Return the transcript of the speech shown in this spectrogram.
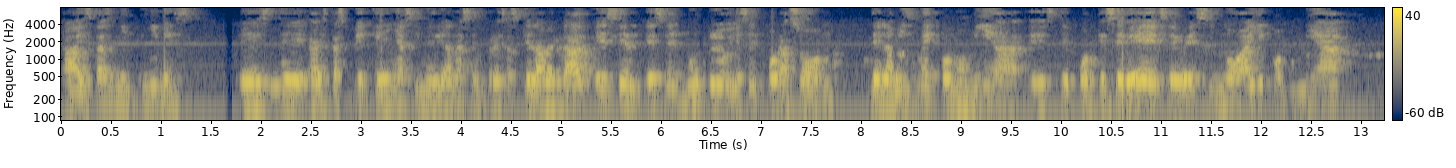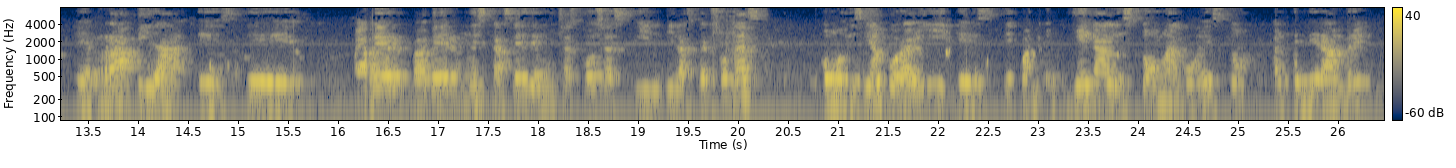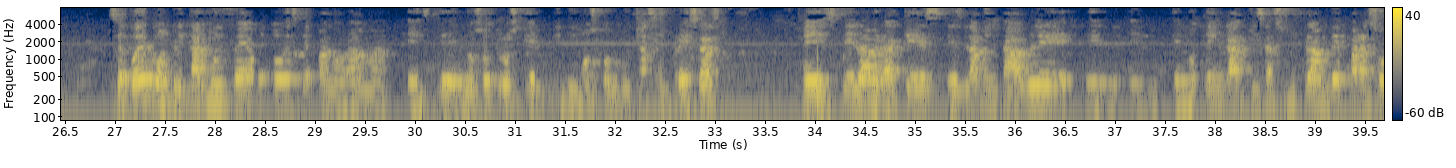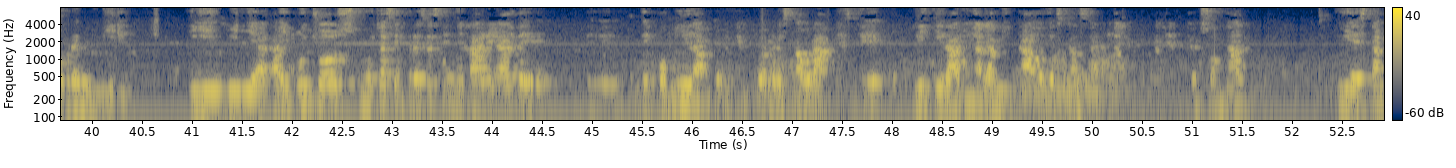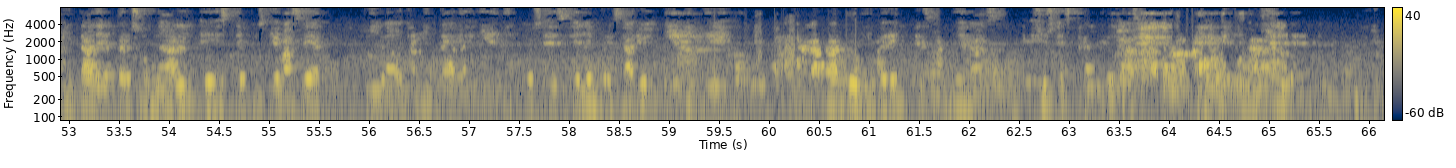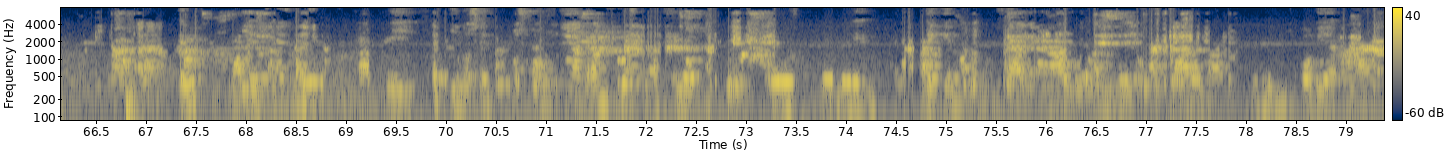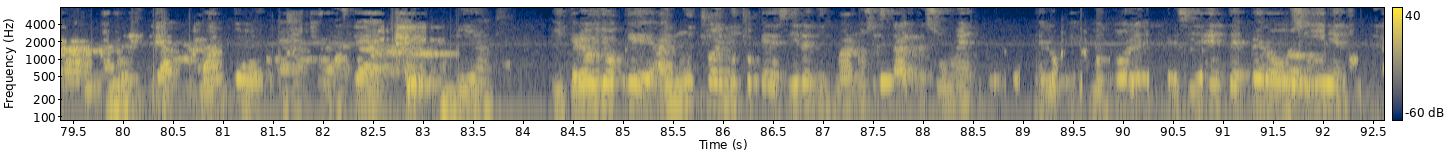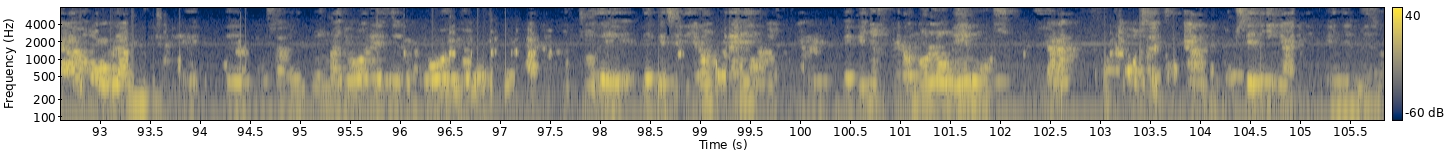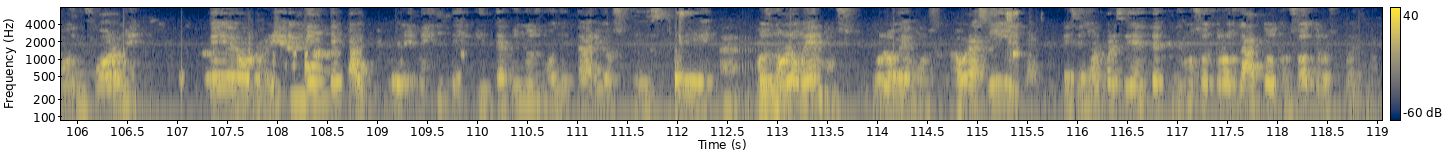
a estas MIPIMES, este, a estas pequeñas y medianas empresas que la verdad es el, es el núcleo y es el corazón de la misma economía, este, porque se ve, se ve, si no hay economía eh, rápida, este, va, a haber, va a haber una escasez de muchas cosas y, las personas, como decían por ahí, este, cuando llega al estómago esto, al tener hambre, se puede complicar muy feo todo este panorama. Este, nosotros que vivimos con muchas empresas, este, la verdad que es, es lamentable que no tengan quizás un plan B para sobrevivir y, hay muchos, muchas empresas en el área de, de, comida, por ejemplo, restaurantes que liquidaron a la mitad o descansaron a personal. Y esta mitad del personal, este, pues, ¿qué va a hacer? Y la otra mitad viene. Entonces, el empresario tiene que agarrar de diferentes maneras sus estrategias para la economía. Y, nos sentimos con una gran frustración de, que no se haga algo un gobierno no esté a, esta economía. Y creo yo que hay mucho, hay mucho que decir. En mis manos está el resumen de lo que comentó el presidente, pero sí, en su lado habla mucho de, los adultos mayores, del apoyo, de, que se dieron créditos pequeños, pero no lo vemos. Cosa es que se diga en, el mismo informe, pero realmente, palpablemente, en términos monetarios, este, pues no lo vemos, no lo vemos. Ahora sí, el señor presidente, tenemos otros datos nosotros, pues, ¿no?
